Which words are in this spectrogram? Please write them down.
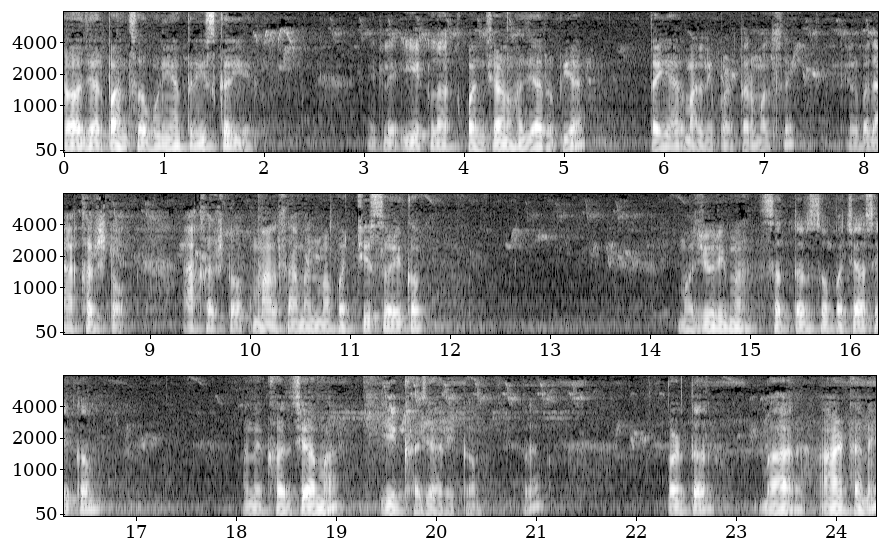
છ હજાર પાંચસો ગુણ્યા ત્રીસ કરીએ. એટલે એક લાખ પંચાણું હજાર રૂપિયા તૈયાર માલની પડતર મળશે. ત્યારબાદ આખર સ્ટોક. આખર સ્ટોક માલ સામાનમાં પચીસો એકમ, મજૂરીમાં સત્તરસો પચાસ એકમ અને ખર્ચામાં એક હજાર એકમ. બરાબર? પડતર બાર, આઠ અને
